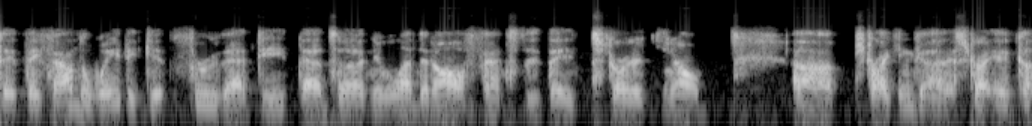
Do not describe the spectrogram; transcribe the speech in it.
they they found a way to get through that deep, that uh, New London offense. They started, you know, uh, striking guy, strike a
